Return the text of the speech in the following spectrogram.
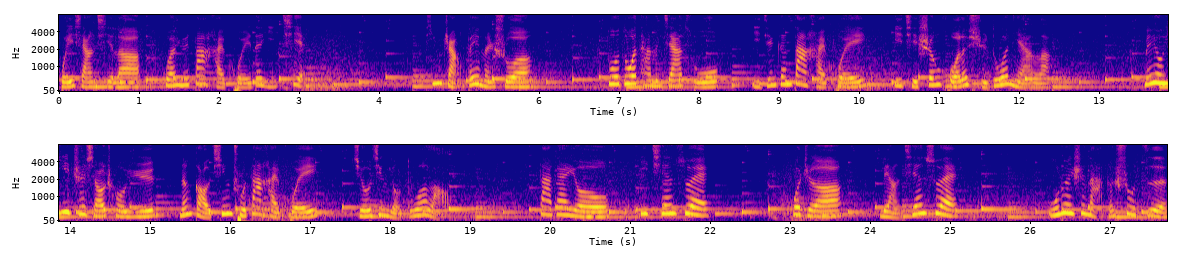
回想起了关于大海葵的一切。听长辈们说，多多他们家族。已经跟大海葵一起生活了许多年了，没有一只小丑鱼能搞清楚大海葵究竟有多老，大概有一千岁，或者两千岁。无论是哪个数字，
